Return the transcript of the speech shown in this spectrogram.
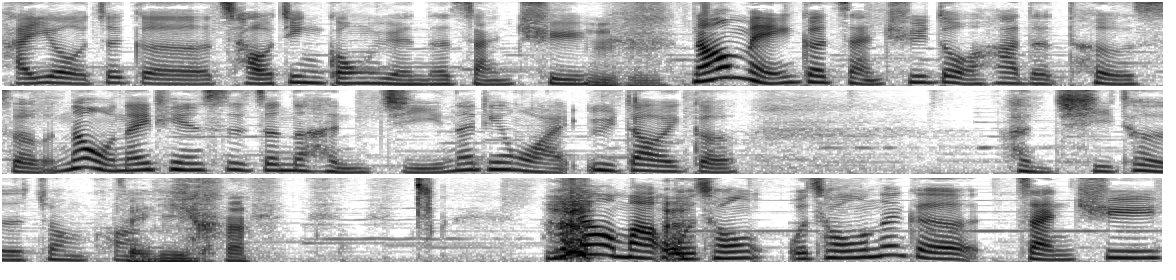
还有这个朝境公园的展区，嗯，然后每一个展区都有它的特色。那我那天是真的很急，那天我还遇到一个很奇特的状况，怎样？你知道吗？我从我从那个展区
